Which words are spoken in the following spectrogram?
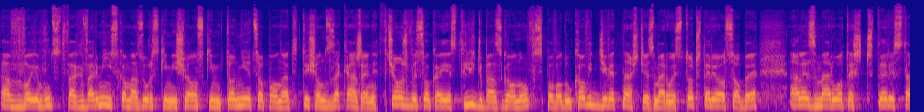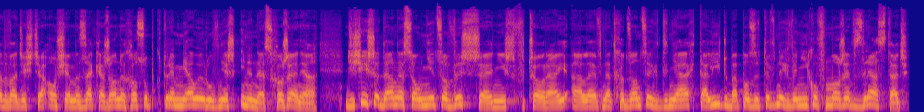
a w województwach warmińsko-mazurskim i śląskim to nieco ponad 1000 zakażeń. Wciąż wysoka jest liczba zgonów. Z powodu COVID-19 zmarły 104 osoby, ale zmarło też 428 zakażonych osób, które miały również inne schorzenia. Dzisiejsze dane są nieco wyższe niż wczoraj, ale w nadchodzących dniach ta liczba pozytywnych wyników może wzrastać,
